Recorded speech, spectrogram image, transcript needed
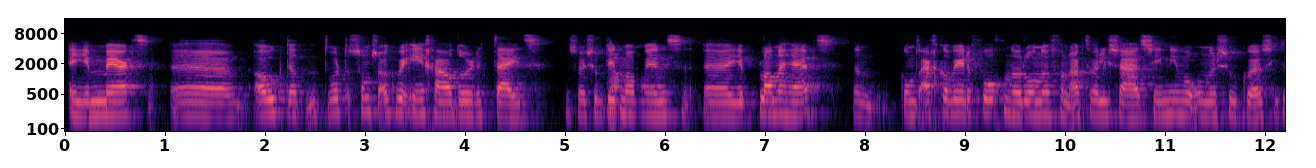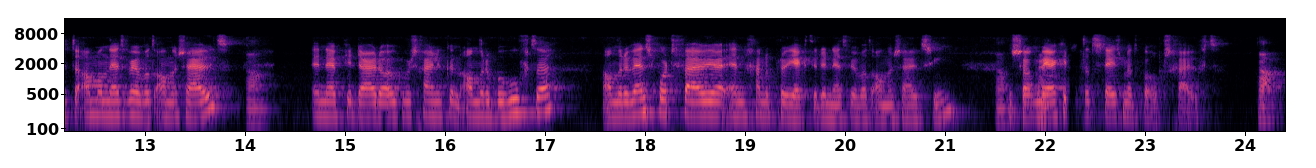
en je merkt uh, ook dat het wordt soms ook weer ingehaald door de tijd. Dus als je op dit moment je plannen hebt, dan komt eigenlijk alweer de volgende ronde van actualisatie, nieuwe onderzoeken. Ziet het er allemaal net weer wat anders uit. Ja. En heb je daardoor ook waarschijnlijk een andere behoefte, andere wensportefeuille en gaan de projecten er net weer wat anders uitzien. Ja. Dus zo merk je dat dat steeds met elkaar opschuift. Ja,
